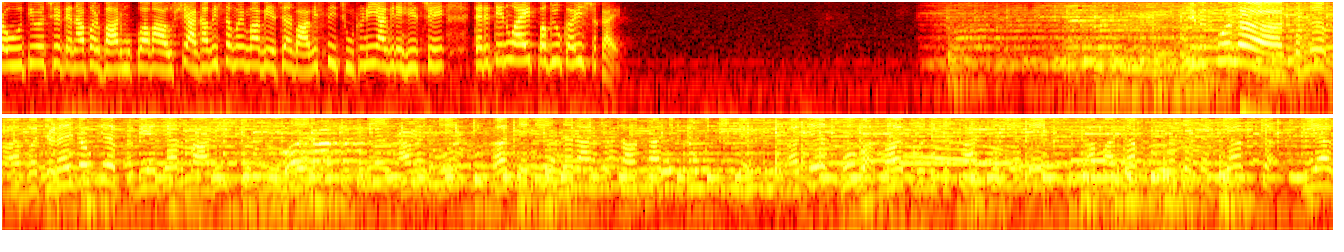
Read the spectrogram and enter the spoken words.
પ્રવૃત્તિઓ છે તેના પર ભાર મૂકવામાં આવશે. આગામી સમયમાં બે હજાર બાવીસની ચૂંટણી આવી રહી છે, ત્યારે તેનું આ એક પગલું કહી શકાય. બિલકુલ તમને જણાવી દઉં કે બે હજાર બાવીસ ચૂંટણી આવે છે? તેની અંદર આ જે સહકારની પ્રવૃત્તિ છે. તે ખૂબ મહત્વની છે. ખાસ કરી અને ભાજપ પ્રદેશ અધ્યક્ષ સી આર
